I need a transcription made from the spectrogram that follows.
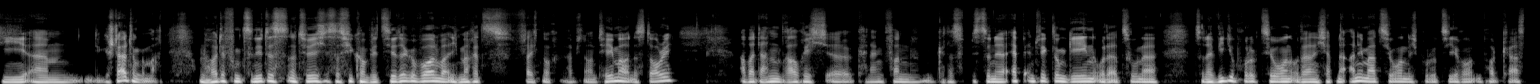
die, ähm, die Gestaltung gemacht. Und heute funktioniert das natürlich, ist das viel komplizierter geworden, weil ich mache jetzt vielleicht noch, habe ich noch ein Thema und eine Story aber dann brauche ich, äh, kann dann von, kann das bis zu einer App-Entwicklung gehen oder zu einer, zu einer Videoproduktion oder ich habe eine Animation, die ich produziere und einen Podcast.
